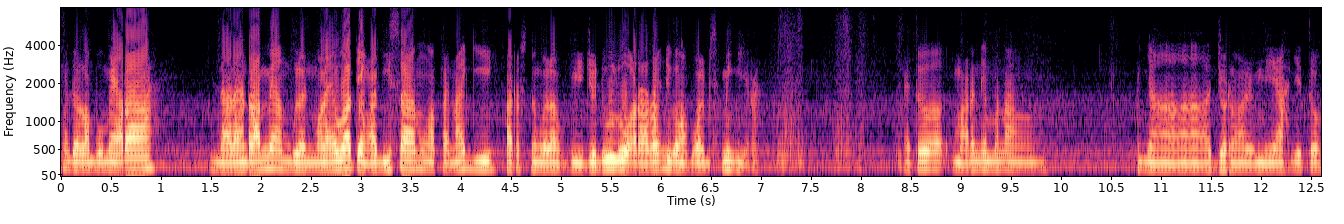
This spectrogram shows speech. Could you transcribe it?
ada lampu merah kendaraan rame ambulan mau lewat ya nggak bisa mau ngapain lagi harus nunggu lampu hijau dulu orang-orang juga nggak bakal bisa minggir itu kemarin dia menang punya jurnal ilmiah gitu.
